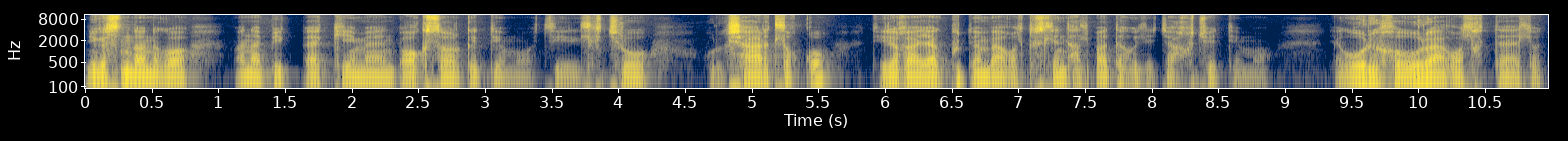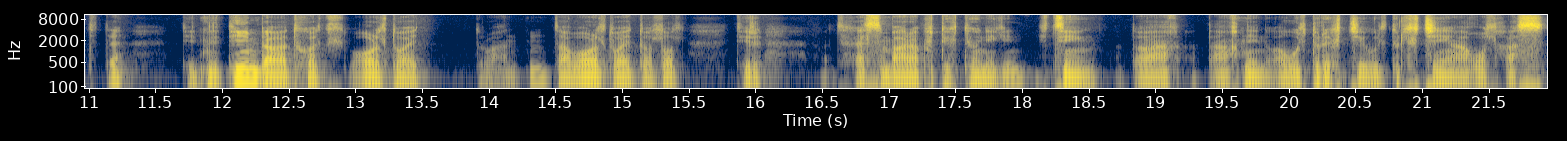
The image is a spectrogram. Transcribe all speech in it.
Нэгэсэндээ нөгөө манай big pack-ийн маань boxer гэдэг юм уу эцэг хэрэглэгч рүү хүрэх шаардлагагүй. Тэрийг яг бүтээн байгуул төслийн талбайдаа хүлээж авах ч байд юм уу. Яг өөрийнхөө өөрөө агуулгатай айлууд те. Тэдний тим байгаа тохиолдолд world wide руу хандна. За world wide бол тэр захиалсан бараа бүтээгдэхүүнийг эцсийн одоо анхны нэг үйлдвэрлэгчийн үйлдвэрлэгчийн агуулгаас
